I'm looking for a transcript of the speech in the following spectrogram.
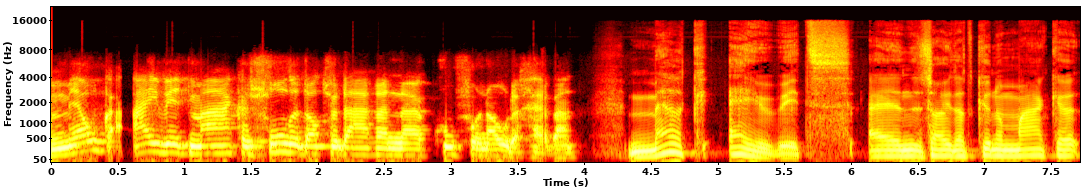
melk-eiwit maken zonder dat we daar een uh, koe voor nodig hebben. Melk-eiwit. En zou je dat kunnen maken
